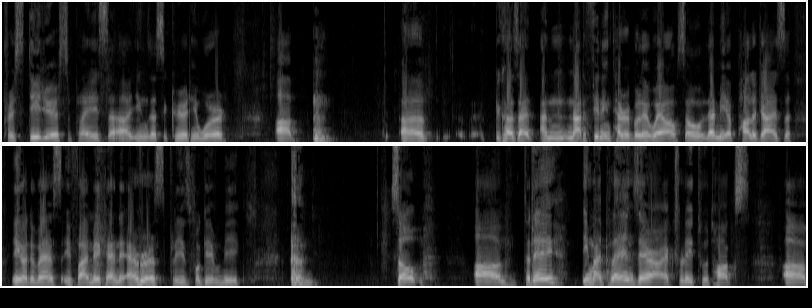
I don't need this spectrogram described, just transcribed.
prestigious place uh, in the security world. Uh, uh, because I, I'm not feeling terribly well, so let me apologize in advance. If I make any errors, please forgive me. so um, today, in my plan, there are actually two talks, uh,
